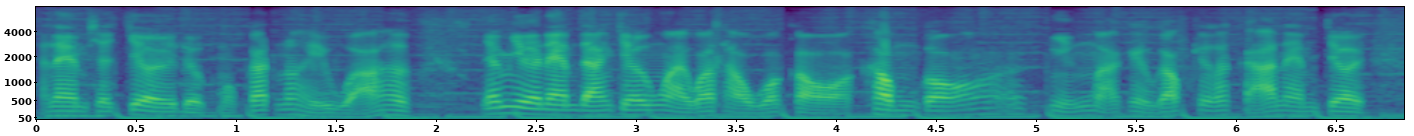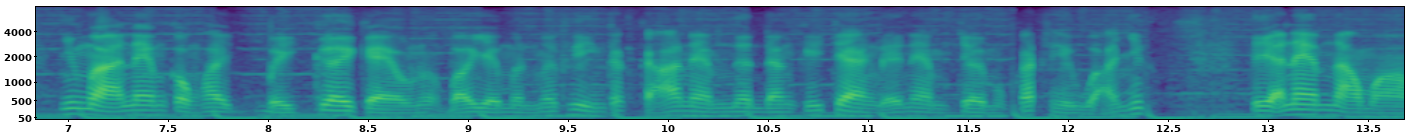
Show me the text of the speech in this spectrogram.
anh em sẽ chơi được một cách nó hiệu quả hơn giống như anh em đang chơi ngoài qua thầu qua cò không có những mã kèo góc cho tất cả anh em chơi nhưng mà anh em còn phải bị kê kèo nữa bởi vậy mình mới phiên tất cả anh em nên đăng ký trang để anh em chơi một cách hiệu quả nhất thì anh em nào mà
